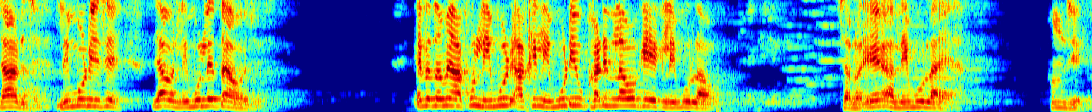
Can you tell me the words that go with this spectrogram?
ઝાડ છે, લીંબુડી છે. જાઓ, લીંબુ લેતા આવો જોઈએ. એટલે તમે આખું લીંબુ, આખી લીંબુડી ઉખાડીને લાવો કે એક લીંબુ લાવો? ચલો, એ આ લીંબુ લાયા. સમજી લો.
